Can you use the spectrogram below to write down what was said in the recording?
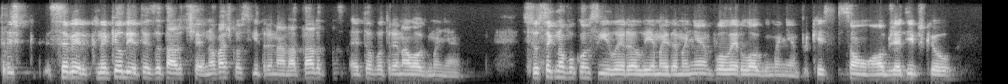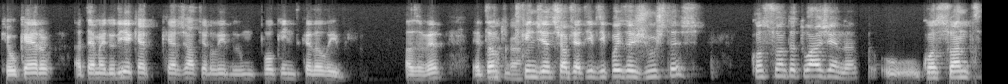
tens que saber que naquele dia tens a tarde cheia, não vais conseguir treinar à tarde, então vou treinar logo de manhã. Se eu sei que não vou conseguir ler ali a meio da manhã, vou ler logo de manhã, porque esses são objetivos que eu, que eu quero até meio do dia, quero, quero já ter lido um pouquinho de cada livro. Estás a ver? Então okay. tu defines esses objetivos e depois ajustas consoante a tua agenda, o, consoante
